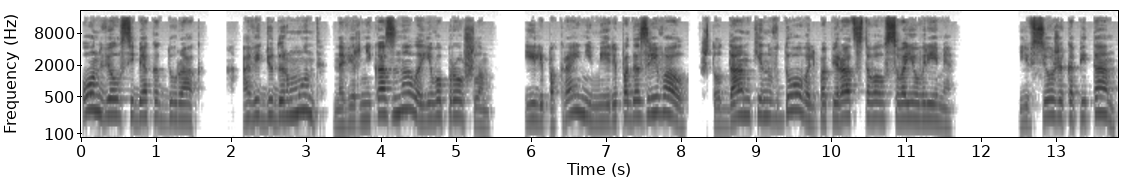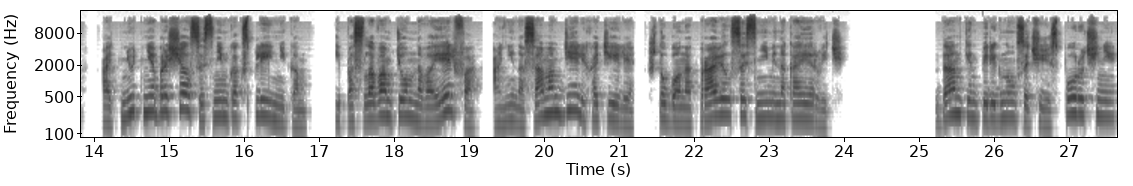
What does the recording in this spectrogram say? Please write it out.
он вел себя как дурак, а ведь Дюдермонд наверняка знал о его прошлом или, по крайней мере, подозревал, что Данкин вдоволь попиратствовал в свое время. И все же капитан отнюдь не обращался с ним как с пленником, и, по словам темного эльфа, они на самом деле хотели, чтобы он отправился с ними на Каэрвич. Данкин перегнулся через поручни,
